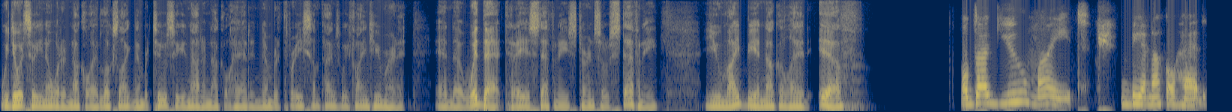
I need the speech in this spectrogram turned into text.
we do it so you know what a knucklehead looks like. Number two, so you're not a knucklehead. And number three, sometimes we find humor in it. And uh, with that, today is Stephanie's turn. So, Stephanie, you might be a knucklehead if. Well, Doug, you might be a knucklehead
